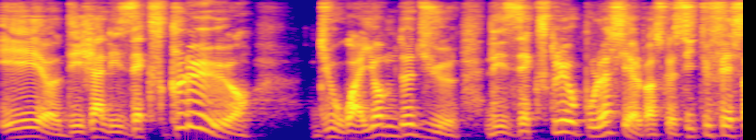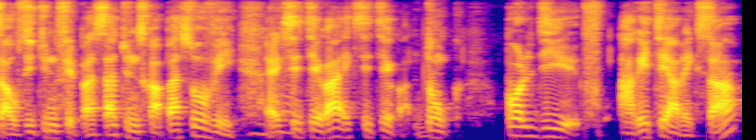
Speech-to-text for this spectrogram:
et euh, déjà les exclure du royaume de Dieu, les exclure pour le ciel, parce que si tu fais ça ou si tu ne fais pas ça, tu ne seras pas sauvé, etc., etc. Donc, Paul dit, arrêtez avec ça.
